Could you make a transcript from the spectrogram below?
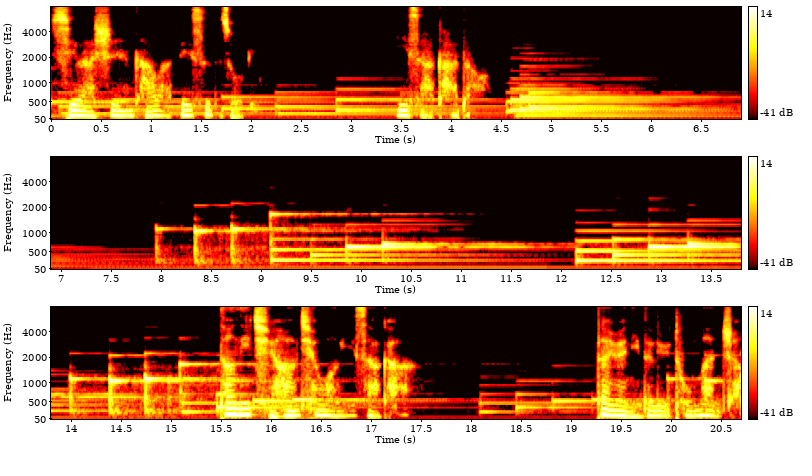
希腊诗人卡瓦菲斯的作品《伊萨卡岛》。当你起航前往伊萨卡，但愿你的旅途漫长，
